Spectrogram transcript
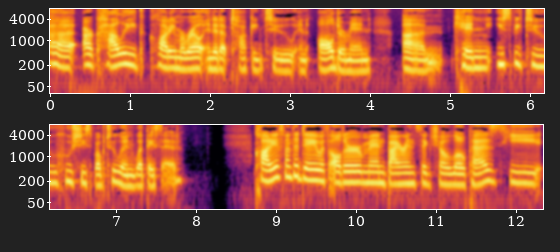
Uh, our colleague Claudia Morell ended up talking to an alderman. Um, can you speak to who she spoke to and what they said? Claudia spent the day with Alderman Byron Sigcho Lopez. He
